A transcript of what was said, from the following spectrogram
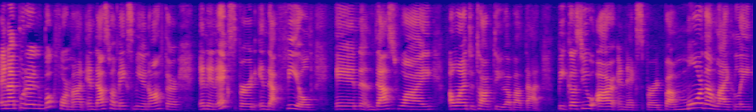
and I put it in book format, and that's what makes me an author and an expert in that field. And that's why I wanted to talk to you about that because you are an expert, but more than likely,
